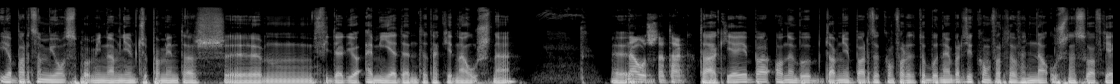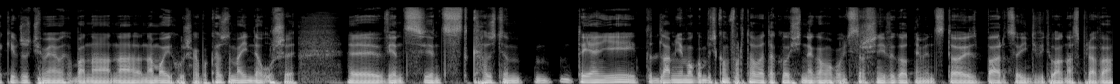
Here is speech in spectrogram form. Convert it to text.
ja bardzo miło wspominam, nie wiem czy pamiętasz Fidelio M1, te takie nauszne. E, nauszne, tak. Tak, ja je, one były dla mnie bardzo komfortowe. To były najbardziej komfortowe nauszne słuchawki, jakie w życiu miałem chyba na, na, na moich uszach, bo każdy ma inne uszy, e, więc, więc każdym, to, ja, to dla mnie mogą być komfortowe, dla kogoś innego mogą być strasznie wygodne, więc to jest bardzo indywidualna sprawa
